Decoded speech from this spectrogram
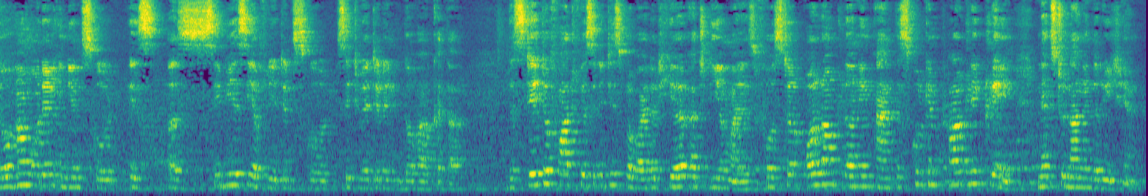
Doha Modern Indian School is a CBSE affiliated school situated in Doha, Qatar. The state-of-art facilities provided here at DMIS foster all-round learning and the school can proudly claim next to none in the region.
